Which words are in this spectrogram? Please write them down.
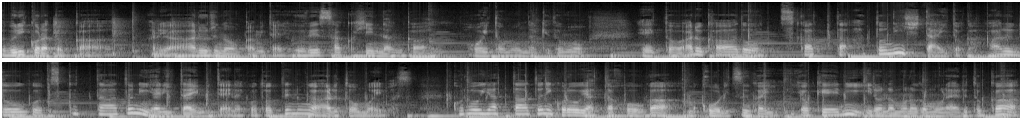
アグリコラとかあるいはアルル農家みたいな上作品なんかは多いと思うんだけども、えーと、あるカードを使った後にしたいとかある道具を作った後にやりたいみたいなことっていうのがあると思います。これをやった後にこれをやった方が、ま効率がいい余計にいろんなものがもらえるとか、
